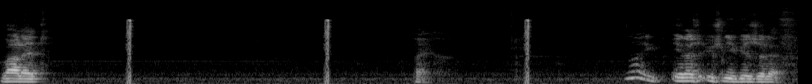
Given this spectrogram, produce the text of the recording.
Walet. No i, i raz- już nie bierze lew.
